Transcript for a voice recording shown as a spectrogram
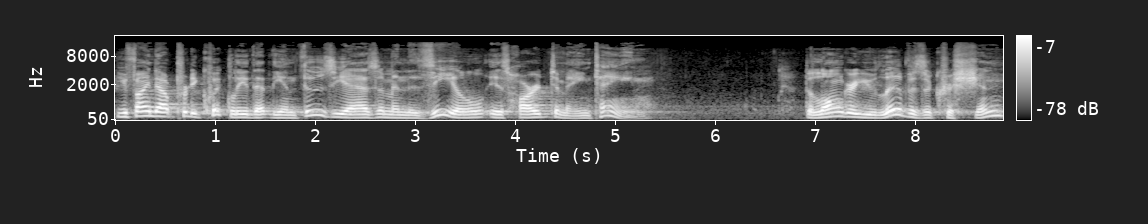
you find out pretty quickly that the enthusiasm and the zeal is hard to maintain. The longer you live as a Christian,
